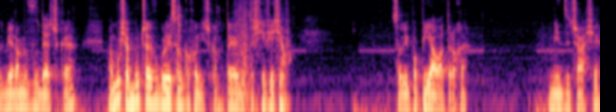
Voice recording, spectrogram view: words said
Zbieramy wódeczkę. Mamusia Bucza w ogóle jest alkoholiczką. Tak jakby ktoś nie wiedział. Sobie popijała trochę. W międzyczasie.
